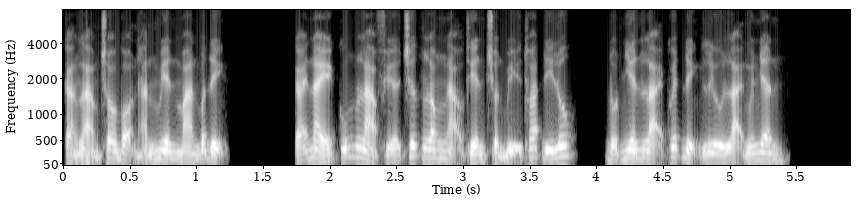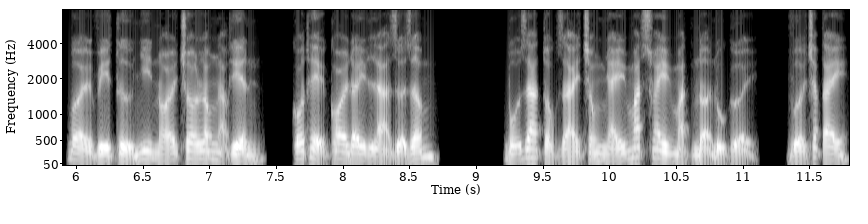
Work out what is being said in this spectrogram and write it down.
càng làm cho bọn hắn miên man bất định. Cái này cũng là phía trước long ngạo thiên chuẩn bị thoát đi lúc, đột nhiên lại quyết định lưu lại nguyên nhân bởi vì tử nhi nói cho long ngạo thiên, có thể coi đây là dựa dẫm. Bộ gia tộc dài trong nháy mắt xoay mặt nợ nụ cười, vừa chắp tay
